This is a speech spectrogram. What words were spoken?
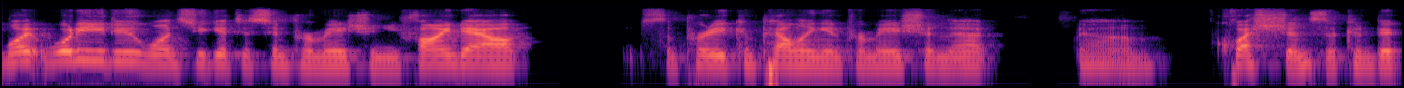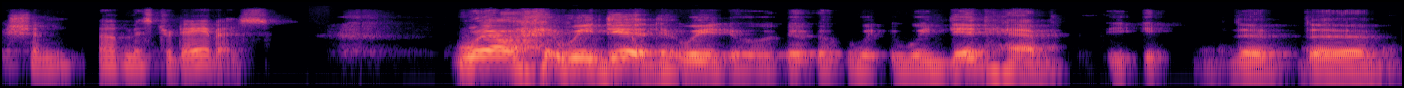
what what do you do once you get this information? You find out some pretty compelling information that um, questions the conviction of Mr. Davis. Well, we did. We we, we did have the the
